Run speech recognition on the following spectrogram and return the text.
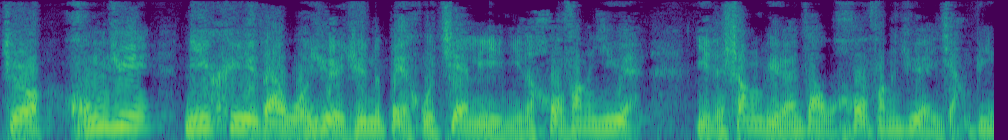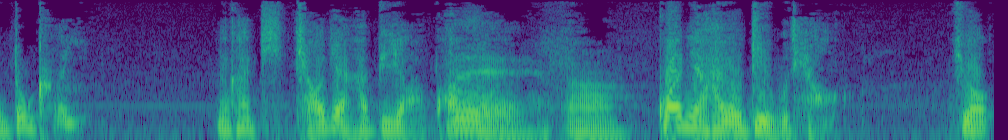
就是红军，你可以在我越军的背后建立你的后方医院，你的伤病员在我后方医院养病都可以。你看条条件还比较宽厚。对，啊，关键还有第五条，就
